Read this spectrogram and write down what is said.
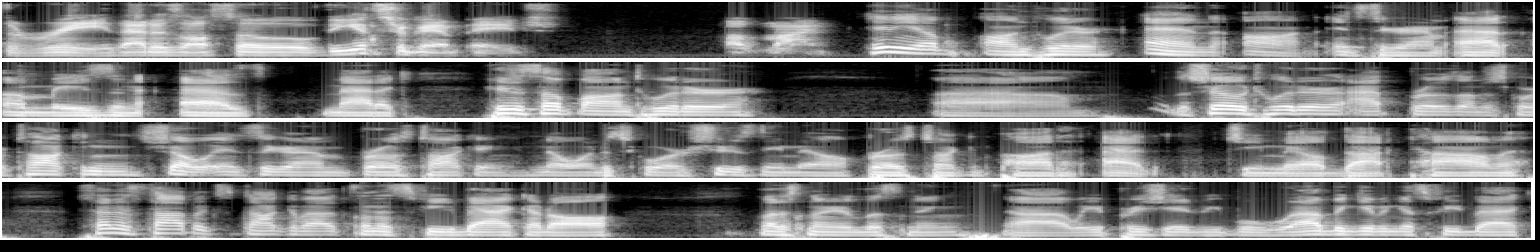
three. That is also the Instagram page of mine. Hit me up on Twitter and on Instagram at amazingasmatic. Hit us up on Twitter. Um, the show Twitter at bros underscore talking. Show Instagram bros talking. No underscore. Shoot us an email bros talking pod at gmail.com. Send us topics to talk about. Send us feedback at all. Let us know you're listening. Uh, we appreciate people who have been giving us feedback.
